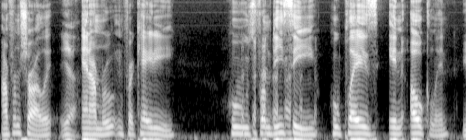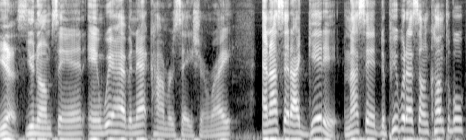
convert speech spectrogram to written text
I'm from Charlotte. Yeah. And I'm rooting for KD, who's from DC who plays in Oakland. Yes. You know what I'm saying? And we're having that conversation, right? And I said, I get it. And I said, the people that's uncomfortable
